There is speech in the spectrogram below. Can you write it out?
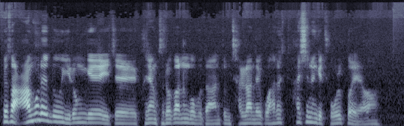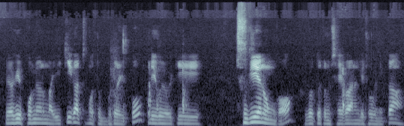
그래서 아무래도 이런 게 이제 그냥 들어가는 것보다는 좀 잘라내고 하- 하시는 게 좋을 거예요. 여기 보면 막 이끼 같은 것도 묻어 있고, 그리고 여기 주기해 놓은 거, 그것도 좀 제거하는 게 좋으니까,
